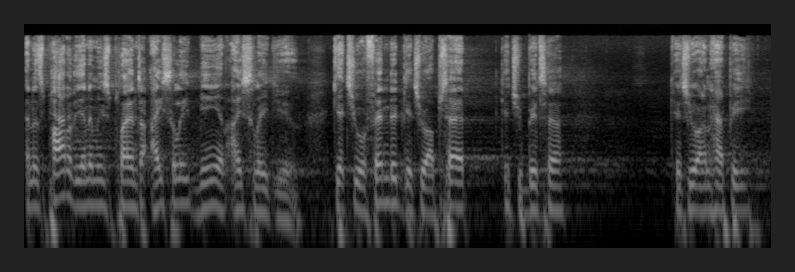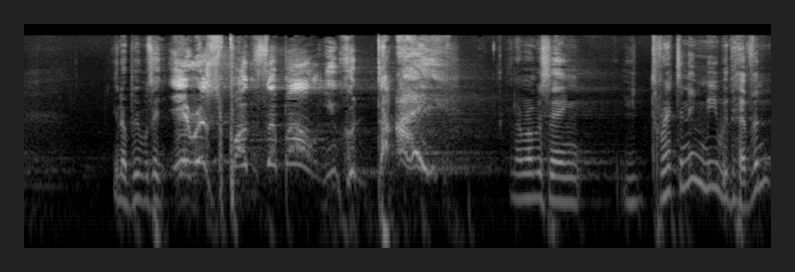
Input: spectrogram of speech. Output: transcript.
And it's part of the enemy's plan to isolate me and isolate you get you offended, get you upset, get you bitter, get you unhappy. You know, people say, irresponsible, you could die. And I remember saying, You threatening me with heaven?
